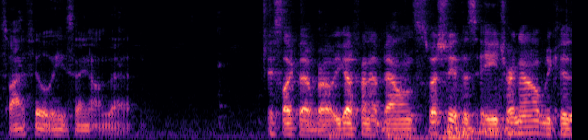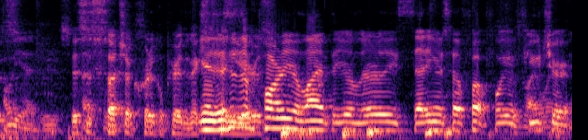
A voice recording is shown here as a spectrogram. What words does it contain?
So I feel what he's saying on that. It's like that, bro. You gotta find that balance, especially at this age right now, because Oh yeah, dude. this is That's such a critical period. The next Yeah, ten this is years. a part of your life that you're literally setting yourself up for your It's like when future.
